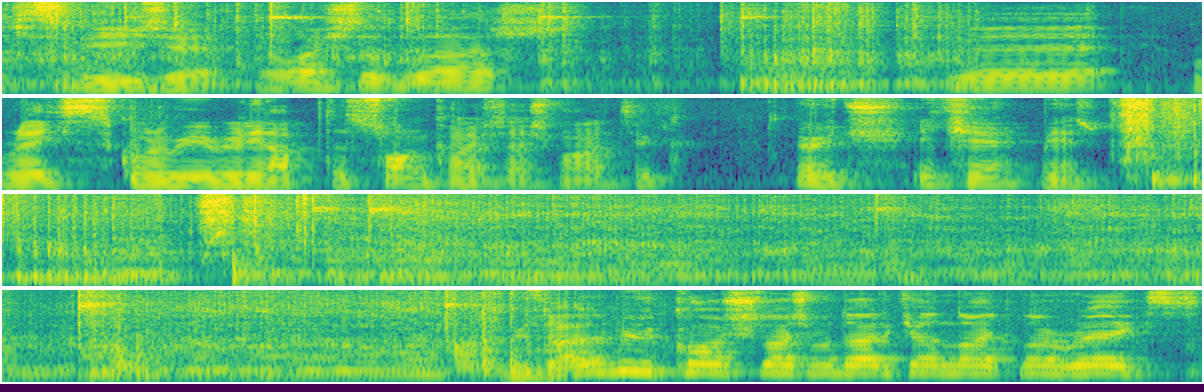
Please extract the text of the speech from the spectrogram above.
İkisi de iyice yavaşladılar. Ve Rex skoru 1-1 yaptı. Son karşılaşma artık. 3, 2, 1. Güzel bir karşılaşma derken Nightmare Rex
